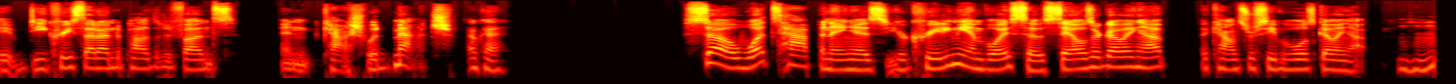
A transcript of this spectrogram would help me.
it would decrease that undeposited funds and cash would match. Okay. So, what's happening is you're creating the invoice. So, sales are going up, accounts receivable is going up. Mm-hmm.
